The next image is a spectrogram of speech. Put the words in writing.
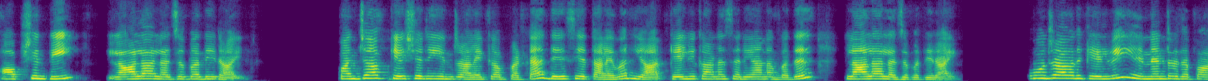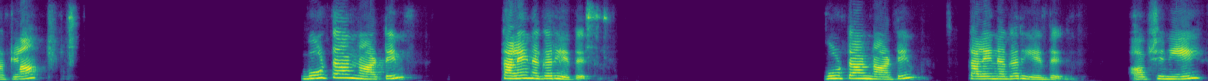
option D Lala Lajpat Rai. Punjab Kesari என்று அழைக்கப்பட்ட தேசிய தலைவர் யார்? கேள்விக்கான சரியான பதில் லாலா லஜபதி ராய். மூன்றாவது கேள்வி என்னன்றத பார்க்கலாம். பூட்டான் நாட்டின் தலைநகர் எது? பூட்டான் நாட்டின் தலைநகர் எது? Option A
